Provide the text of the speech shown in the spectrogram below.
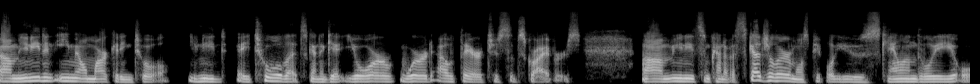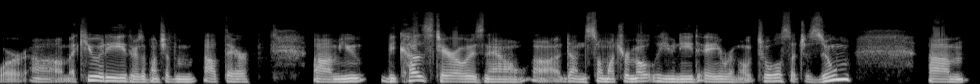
Um, you need an email marketing tool. You need a tool that's going to get your word out there to subscribers. Um, you need some kind of a scheduler. Most people use Calendly or um, Acuity. There's a bunch of them out there. Um, you because Tarot is now uh, done so much remotely, you need a remote tool such as Zoom. Um,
